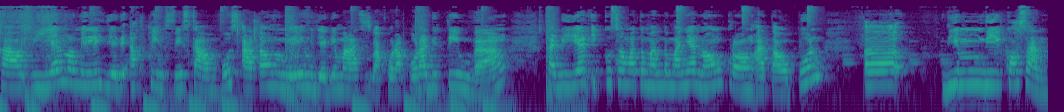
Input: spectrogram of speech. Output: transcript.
Kak Dian memilih jadi aktivis kampus atau memilih menjadi mahasiswa kura-kura ditimbang Kak Dian ikut sama teman-temannya nongkrong ataupun uh, diem di kosan?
